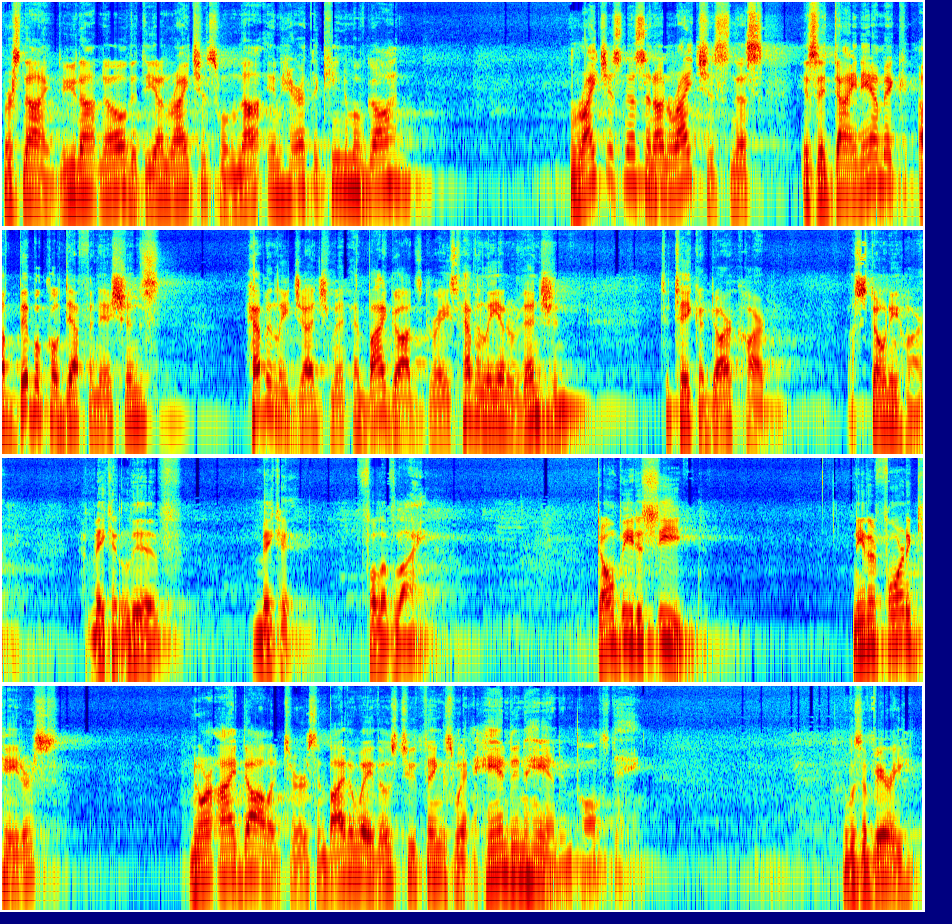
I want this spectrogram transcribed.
Verse 9 Do you not know that the unrighteous will not inherit the kingdom of God? Righteousness and unrighteousness is a dynamic of biblical definitions heavenly judgment, and by God's grace, heavenly intervention to take a dark heart, a stony heart, and make it live, make it full of light. Don't be deceived. Neither fornicators nor idolaters, and by the way, those two things went hand in hand in Paul's day. It was a very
